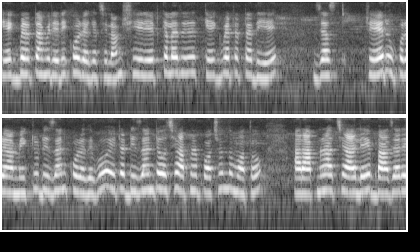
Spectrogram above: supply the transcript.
কেক ব্যাটারটা আমি রেডি করে রেখেছিলাম, সেই রেড কালারের কেক ব্যাটারটা দিয়ে জাস্ট ট্রের উপরে আমি একটু ডিজাইন করে দেব। এটা ডিজাইনটা হচ্ছে আপনার পছন্দ মতো। আর আপনারা চাইলে বাজারে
